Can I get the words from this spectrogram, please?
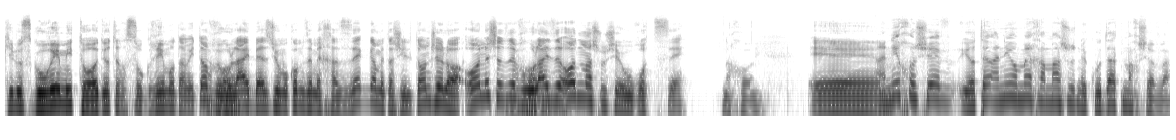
כאילו סגורים איתו, עוד יותר סוגרים אותם איתו, נכון. ואולי באיזשהו מקום זה מחזק גם את השלטון שלו, העונש הזה, נכון. ואולי זה עוד משהו שהוא רוצה. נכון. אה, אני חושב, יותר, אני אומר לך משהו, נקודת מחשבה.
